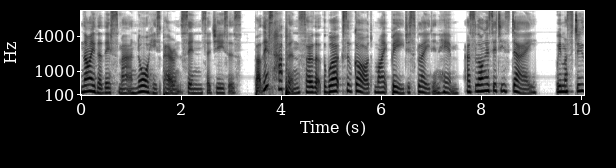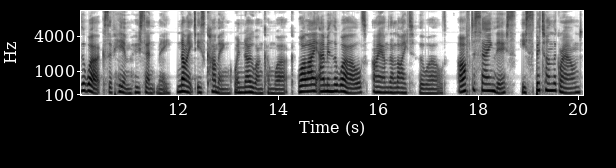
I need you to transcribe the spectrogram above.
Neither this man nor his parents sinned, said Jesus. But this happened so that the works of God might be displayed in him. As long as it is day, we must do the works of him who sent me. Night is coming when no one can work. While I am in the world, I am the light of the world. After saying this, he spit on the ground,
